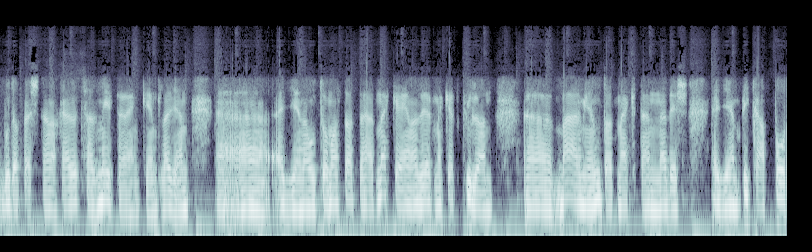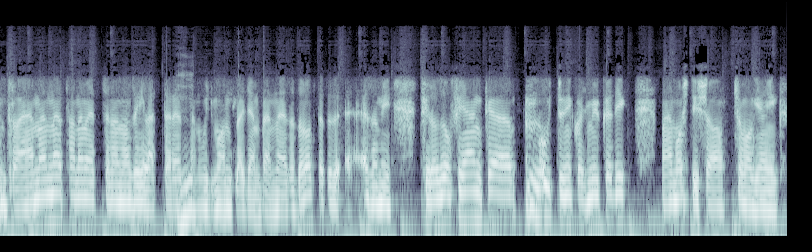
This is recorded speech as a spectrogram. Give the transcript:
Budapesten akár 500 méterenként legyen egy ilyen automata, tehát ne kelljen azért neked külön bármilyen utat megtenned, és egy ilyen pick-up pontra elmenned, hanem egyszerűen az életteredben mm. úgymond legyen benne ez a dolog. Tehát ez, ez a mi filozófiánk úgy tűnik, hogy működik, már most is a csomagjaink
